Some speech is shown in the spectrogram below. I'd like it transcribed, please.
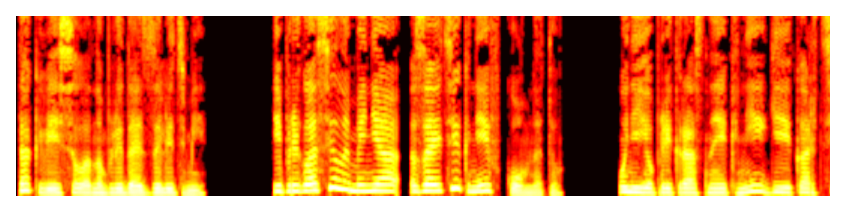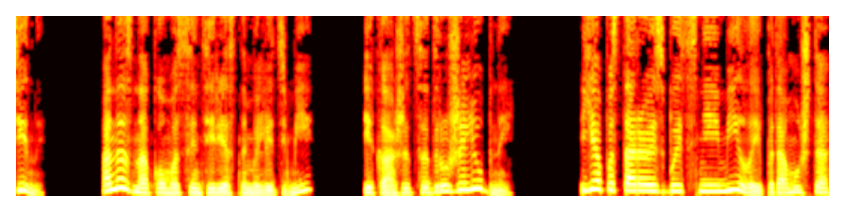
так весело наблюдать за людьми. И пригласила меня зайти к ней в комнату. У нее прекрасные книги и картины. Она знакома с интересными людьми и кажется дружелюбной. Я постараюсь быть с ней милой, потому что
